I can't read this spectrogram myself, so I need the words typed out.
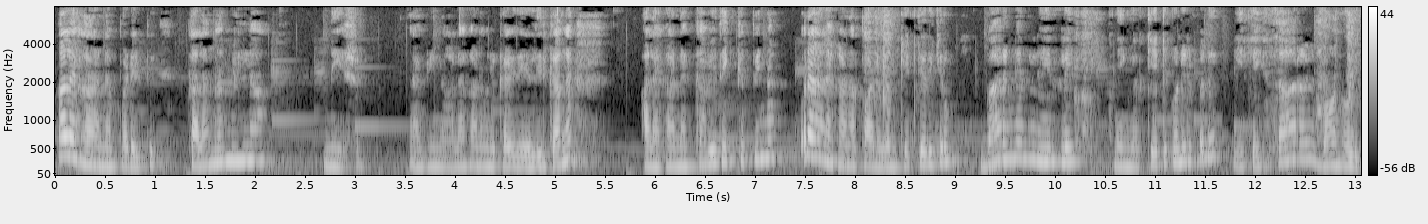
அழகான படைப்பு களங்கமில்லா நேசம் அப்படின்னு அழகான ஒரு கவிதை எழுதியிருக்காங்க. அழகான கவிதைக்கு பின்னால் ஒரு அழகான பாடலும் கேட்க இருக்கிறோம் பாருங்கள் நேர்களே நீங்கள் கேட்டுக்கொண்டிருப்பது இசை சாரல் வானொலி.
